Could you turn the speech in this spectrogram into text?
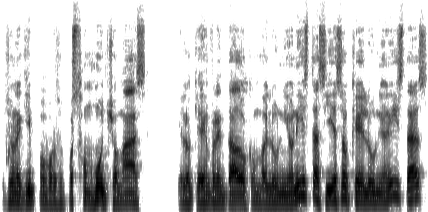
Es un equipo, por supuesto, mucho más que lo que ha enfrentado como el Unionistas y eso que el Unionistas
